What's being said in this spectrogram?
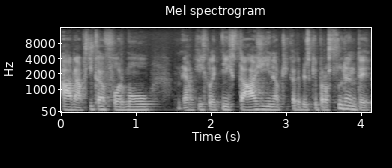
a například formou nějakých letních stáží, například typicky pro studenty,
